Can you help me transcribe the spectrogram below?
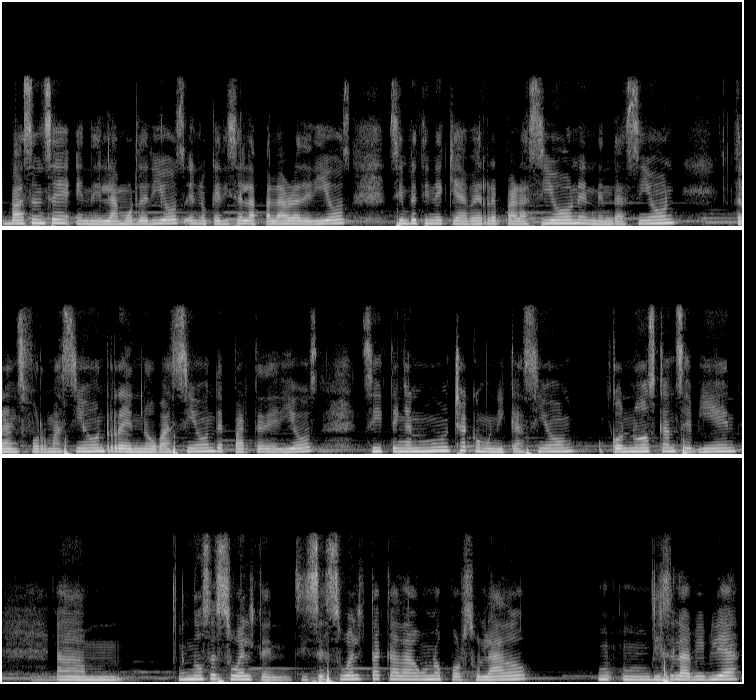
Básense en el amor de Dios, en lo que dice la palabra de Dios. Siempre tiene que haber reparación, enmendación, transformación, renovación de parte de Dios. Sí, tengan mucha comunicación, conózcanse bien. no se suelten, si se suelta cada uno por su lado, dice la Biblia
